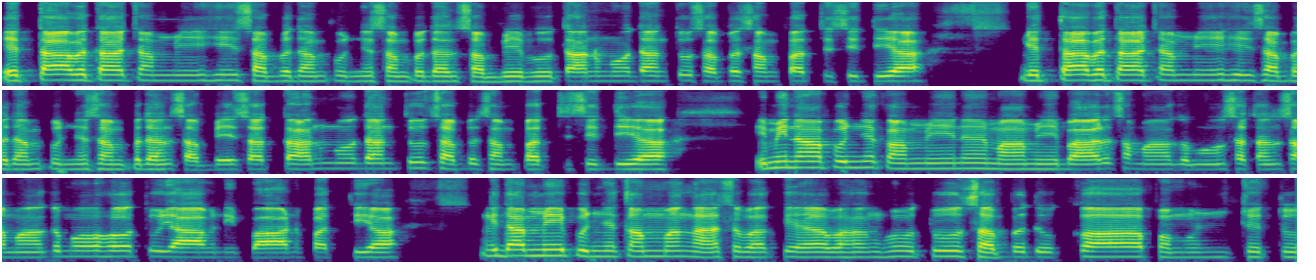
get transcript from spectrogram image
එත්තාවතා චම්මිහි සබදම් පුුණ්්‍ය සම්පදන් සබ්බේ භූතානුමෝදන්තු සබ සම්පත්ති සිද්ධියා. එත්තාවතා චම්මිහි සබදම් පුුණ්්‍ය සම්පදන් සබ්බේ සත්තානුමෝදන්තු සබ සම්පත්ති සිද්ධියා. ඉමිනා පුුණ්්‍ය කම්මේන මාමේ බාල සමාගමෝ සතන් සමාගමෝ හෝතු යාවනි බාන පත්තියා ඉදම් මේ පුුණ්්‍යකම්මං ආසවක්‍යයා වහං හෝතු සබ්බදුක්කා පමුංචතු.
